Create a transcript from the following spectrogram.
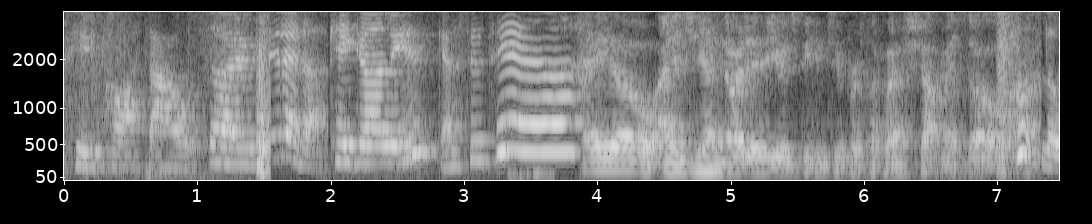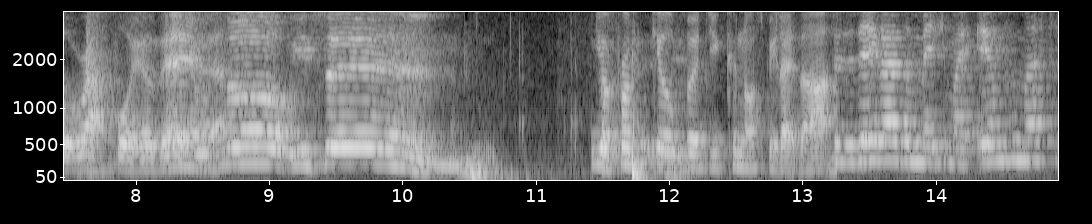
to pass out. So, see you later. Okay, girlies, guess who's here? Hey yo, I actually had no idea who you were speaking to for a second when I shot myself. Little rat boy over hey, here. what's up? What you saying? You're from Guildford, you cannot speak like that. So today guys, I'm making my infamous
